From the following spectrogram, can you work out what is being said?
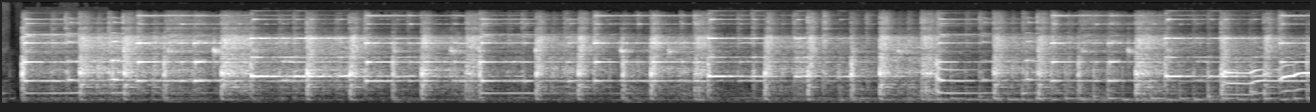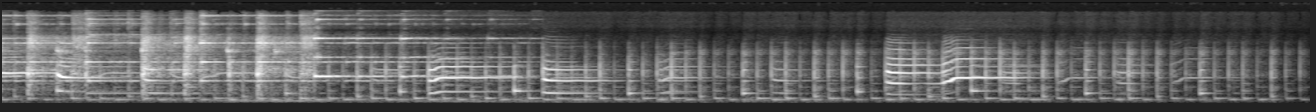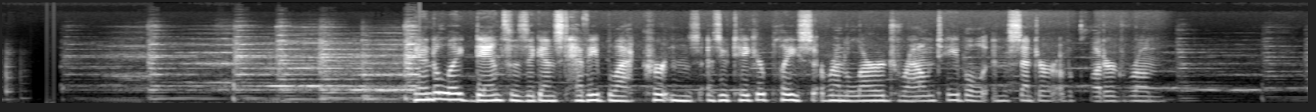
Dances against heavy black curtains as you take your place around a large round table in the center of a cluttered room.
